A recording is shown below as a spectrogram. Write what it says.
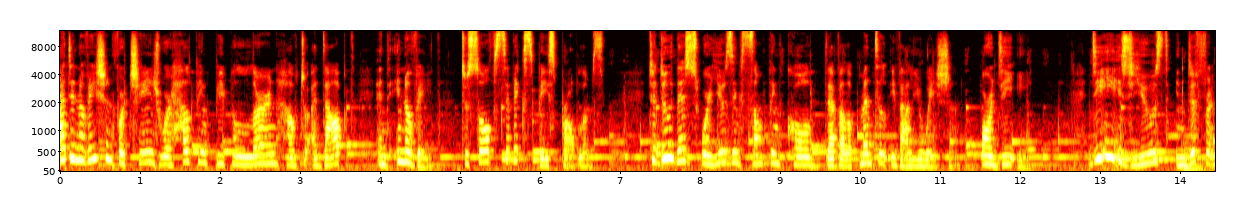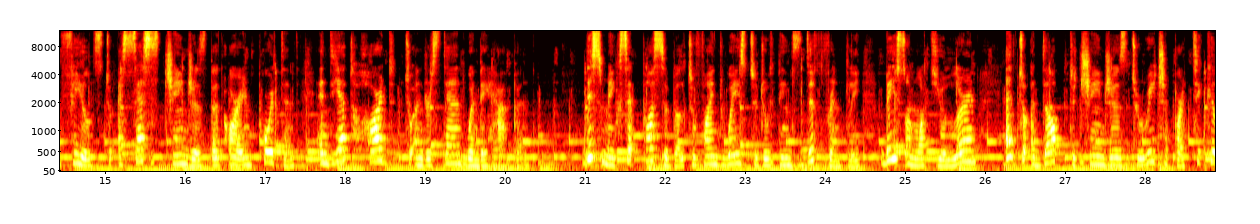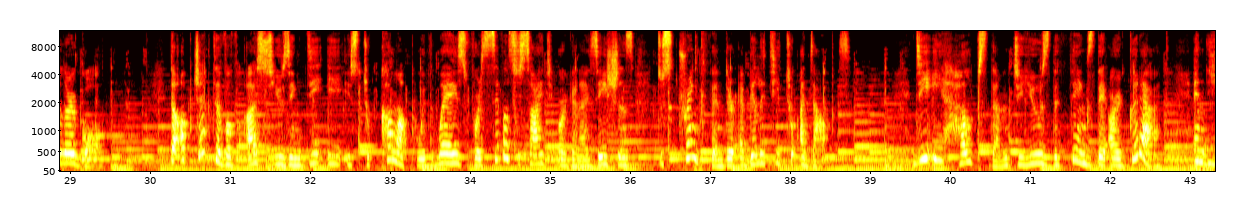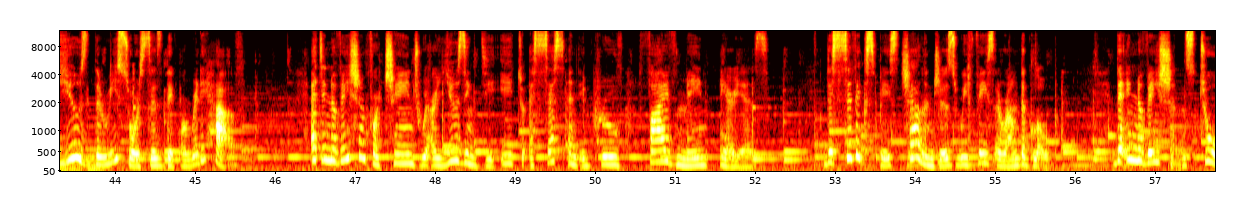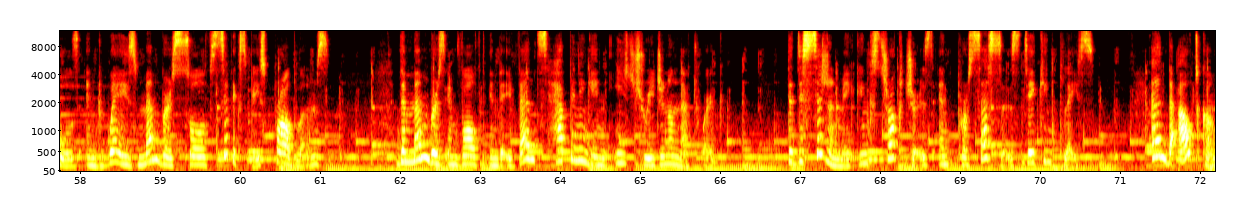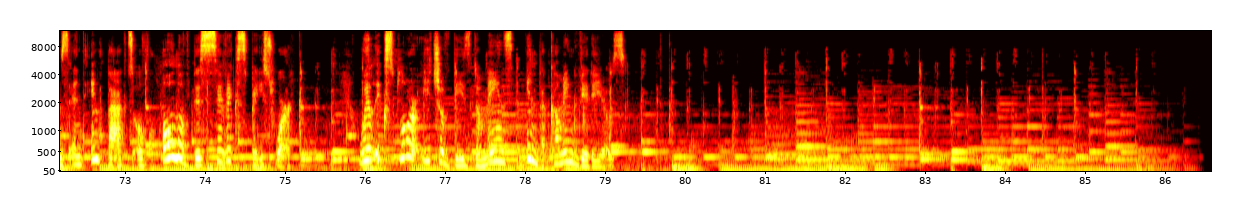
At Innovation for Change, we're helping people learn how to adapt and innovate to solve civic space problems. To do this, we're using something called developmental evaluation, or DE. DE is used in different fields to assess changes that are important and yet hard to understand when they happen. This makes it possible to find ways to do things differently based on what you learn and to adapt to changes to reach a particular goal. The objective of us using DE is to come up with ways for civil society organizations to strengthen their ability to adapt. DE helps them to use the things they are good at and use the resources they already have. At Innovation for Change, we are using DE to assess and improve five main areas. The civic space challenges we face around the globe. The innovations, tools, and ways members solve civic space problems. The members involved in the events happening in each regional network. The decision-making structures and processes taking place. And the outcomes and impacts of all of this civic space work. We'll explore each of these domains in the coming videos.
